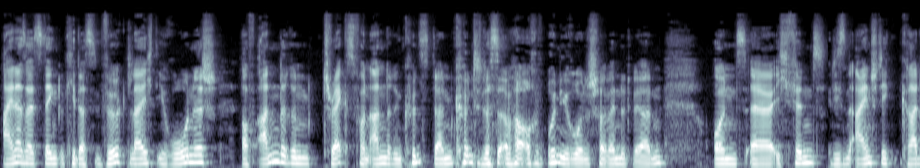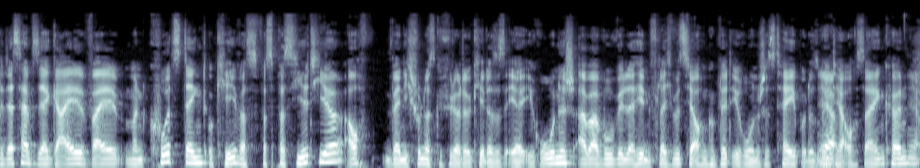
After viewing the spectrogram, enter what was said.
einerseits denkt, okay, das wirkt leicht ironisch, auf anderen Tracks von anderen Künstlern könnte das aber auch unironisch verwendet werden. Und äh, ich finde diesen Einstieg gerade deshalb sehr geil, weil man kurz denkt, okay, was, was passiert hier? Auch wenn ich schon das Gefühl hatte, okay, das ist eher ironisch, aber wo will er hin? Vielleicht wird es ja auch ein komplett ironisches Tape oder so, ja. hätte ja auch sein können. Ja.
